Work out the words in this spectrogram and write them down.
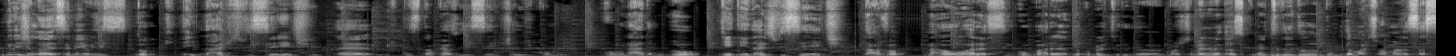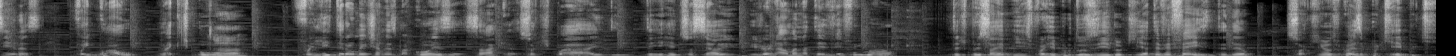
o grande lance é meio isso. Todo que tem idade suficiente, né? Citar um caso recente aí de como, como nada mudou. Quem tem idade suficiente tava na hora, assim, comparando a cobertura da morte da Maria Mendonça com a cobertura do, do, da morte dos Assassinas. Foi igual. Não é que, tipo. Uhum. Foi literalmente a mesma coisa, saca? Só que, tipo, ah, tem, tem rede social e, e jornal, mas na TV foi igual. Então, tipo, isso foi reproduzido o que a TV fez, entendeu? Só que em outra coisa. Por quê? Porque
